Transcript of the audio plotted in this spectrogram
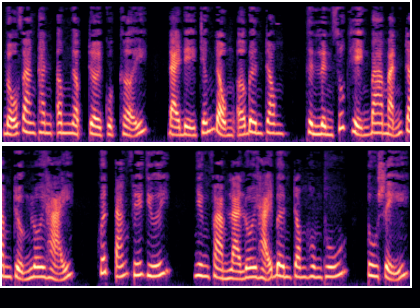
nổ vang thanh âm ngập trời cuộc khởi, đại địa chấn động ở bên trong, thình lình xuất hiện ba mảnh trăm trượng lôi hải, khuếch tán phía dưới, nhưng phàm là lôi hải bên trong hung thú, tu sĩ,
